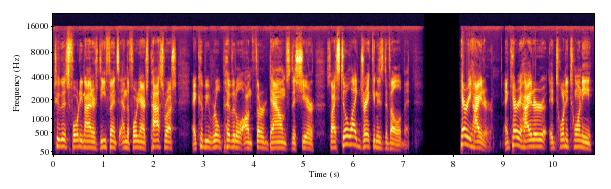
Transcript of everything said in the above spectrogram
to this 49ers defense and the 49ers pass rush. It could be real pivotal on third downs this year. So I still like Drake in his development. Kerry Hyder. And Kerry Hyder in 2020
